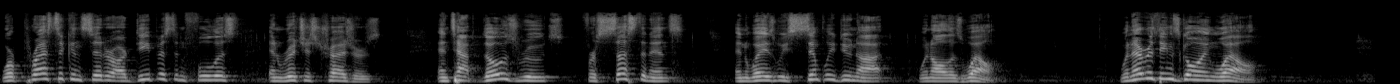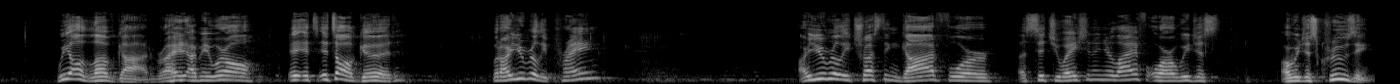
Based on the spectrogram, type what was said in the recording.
we're pressed to consider our deepest and fullest and richest treasures and tap those roots for sustenance in ways we simply do not when all is well. When everything's going well, we all love God, right? I mean, we're all, it's, it's all good. But are you really praying? Are you really trusting God for a situation in your life, or are we just are we just cruising?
